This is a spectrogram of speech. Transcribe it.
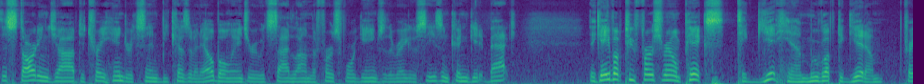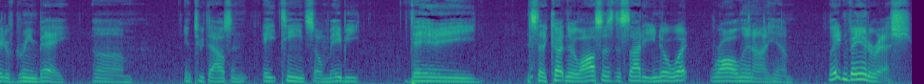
the starting job to Trey Hendrickson because of an elbow injury, which sidelined the first four games of the regular season. Couldn't get it back. They gave up two first round picks to get him, move up to get him, trade with Green Bay um, in 2018. So maybe they, instead of cutting their losses, decided, you know what, we're all in on him. Leighton Vander Esch,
